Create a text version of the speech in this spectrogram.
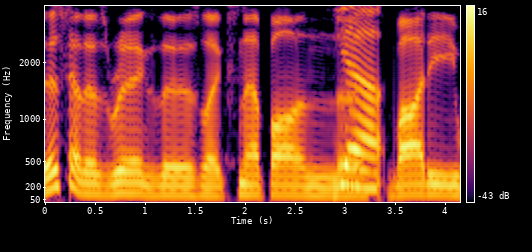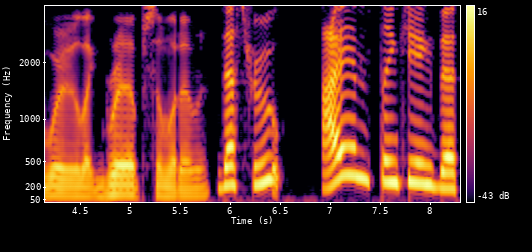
this. Yeah, there's rigs, there's like snap on uh, Yeah. body where like grips and whatever. That's true. I am thinking that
